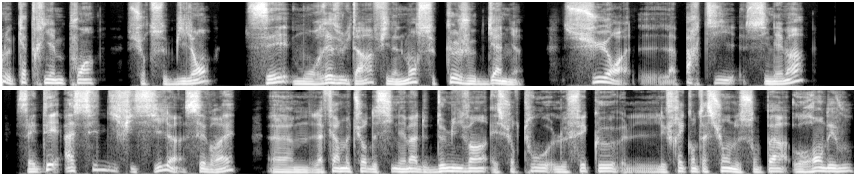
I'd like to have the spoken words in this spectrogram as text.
le quatrième point sur ce bilan, c'est mon résultat, finalement, ce que je gagne. Sur la partie cinéma, ça a été assez difficile, c'est vrai. Euh, la fermeture des cinémas de 2020 et surtout le fait que les fréquentations ne sont pas au rendez-vous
